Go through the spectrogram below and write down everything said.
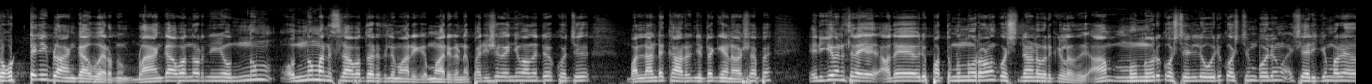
ടോട്ടലി ബ്ലാങ്ക് ആവുമായിരുന്നു. ബ്ലാങ്ക് ആവാന്ന് പറഞ്ഞു കഴിഞ്ഞാൽ ഒന്നും ഒന്നും മനസ്സിലാവാത്ത തരത്തിൽ മാറി മാറുകയാണ്. പരീക്ഷ കഴിഞ്ഞ് വന്നിട്ട് കൊച്ച് വല്ലാണ്ട് കരഞ്ഞിട്ടൊക്കെയാണ്. പക്ഷേ അപ്പം എനിക്ക് മനസ്സിലായി അത് ഒരു പത്ത് മുന്നൂറോളം ക്വസ്റ്റ്യനാണ് ഇവർക്കുള്ളത്. ആ മുന്നൂറ് ക്വസ്റ്റ്യനിൽ ഒരു ക്വസ്റ്റ്യൻ പോലും ശരിക്കും പറയാം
